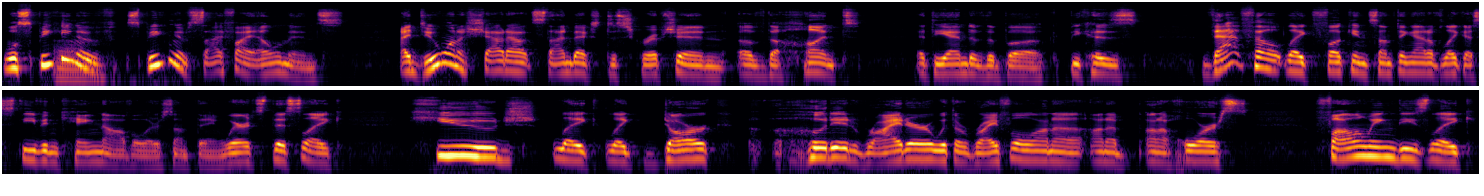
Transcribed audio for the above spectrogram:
Well, speaking of speaking of sci-fi elements, I do want to shout out Steinbeck's description of the hunt at the end of the book because that felt like fucking something out of like a Stephen King novel or something where it's this like huge like like dark hooded rider with a rifle on a on a on a horse following these like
